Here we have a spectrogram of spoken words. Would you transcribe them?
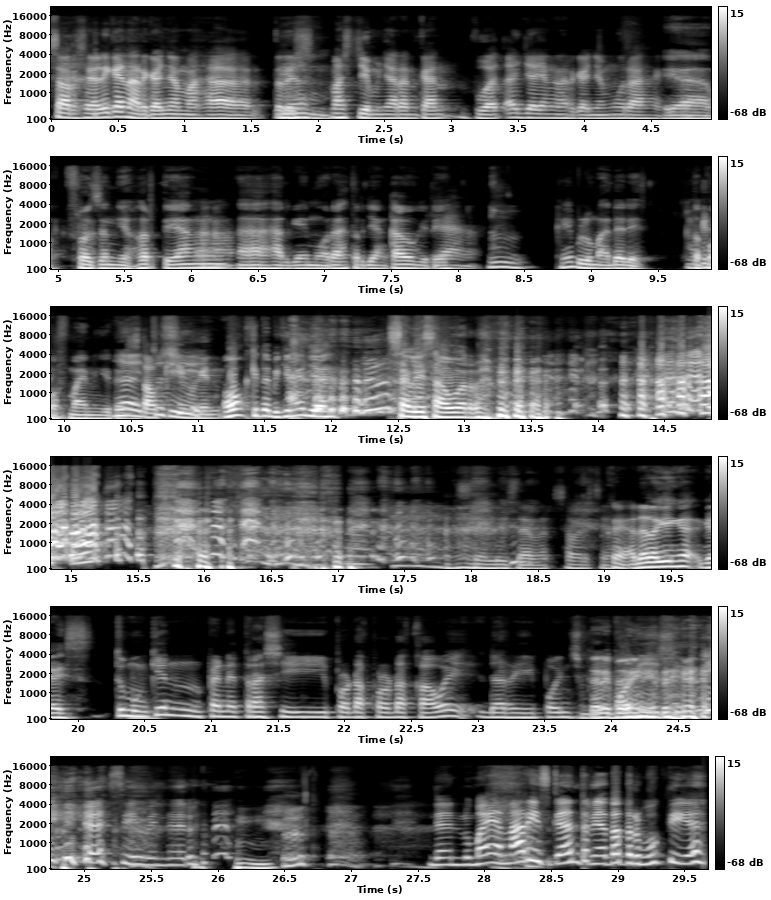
Sour Sally kan harganya mahal. Terus Iya. Mas J menyarankan buat aja yang harganya murah. Gitu. Ya, frozen yogurt yang Ah. eh, harganya murah terjangkau gitu ya. Ya. Hmm. Kayaknya belum ada deh. Top Mungkin- of mind gitu. Ya, Stocky mungkin. Oh, kita bikin aja Sally Sour. Sally. Oke, ada lagi nggak guys? Itu mungkin penetrasi produk-produk KW dari poin 10 Dari poin itu. Iya sih bener. Hmm. Dan lumayan laris kan ternyata terbukti ya.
